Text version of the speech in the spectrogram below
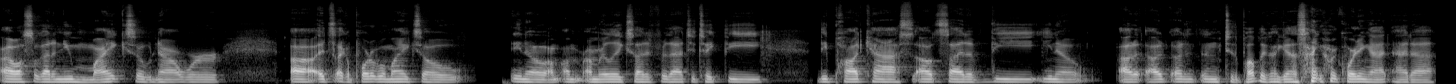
I also got a new mic, so now we're. Uh, it's like a portable mic, so you know I'm, I'm I'm really excited for that to take the the podcast outside of the you know out, out, out into the public I guess like recording at at uh,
